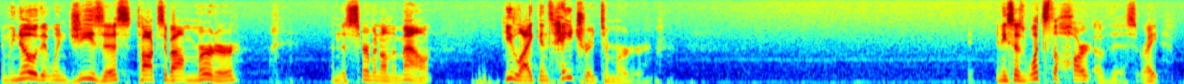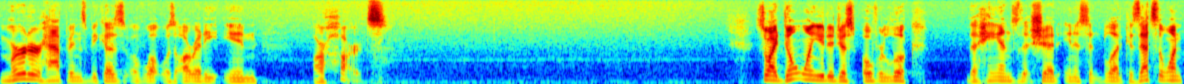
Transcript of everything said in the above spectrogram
And we know that when Jesus talks about murder in the Sermon on the Mount, he likens hatred to murder. And he says, What's the heart of this, right? Murder happens because of what was already in our hearts. So I don't want you to just overlook the hands that shed innocent blood, because that's the one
